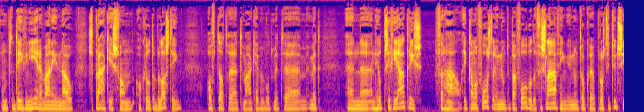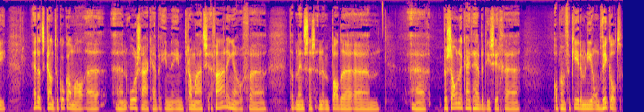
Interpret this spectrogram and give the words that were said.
om te definiëren wanneer er nou sprake is van occulte belasting. Of dat we te maken hebben bijvoorbeeld met, eh, met een, een heel psychiatrisch verhaal. Ik kan me voorstellen, u noemt een paar voorbeelden. Verslaving, u noemt ook prostitutie. Hè, dat kan natuurlijk ook allemaal een oorzaak hebben in, in traumatische ervaringen. Of dat mensen een, een ehm, eh, persoonlijkheid hebben die zich eh, op een verkeerde manier ontwikkelt.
